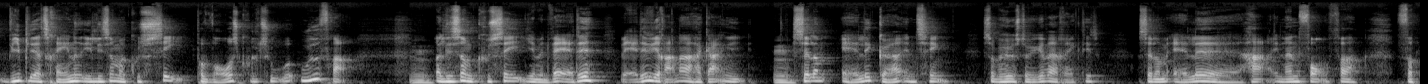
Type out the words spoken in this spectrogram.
vi bliver trænet i ligesom at kunne se på vores kultur udefra. Mm. Og ligesom kunne se, jamen hvad er det, hvad er det vi render og har gang i? Mm. Selvom alle gør en ting, så behøver det jo ikke at være rigtigt. Selvom alle har en eller anden form for, for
